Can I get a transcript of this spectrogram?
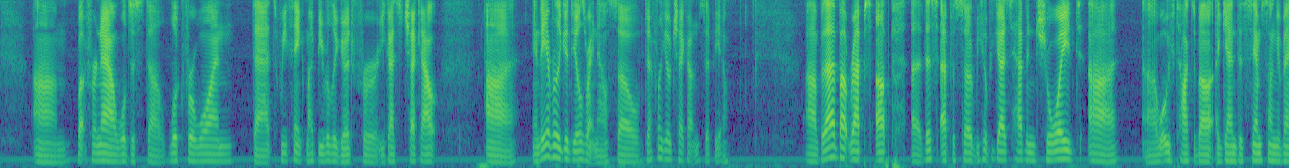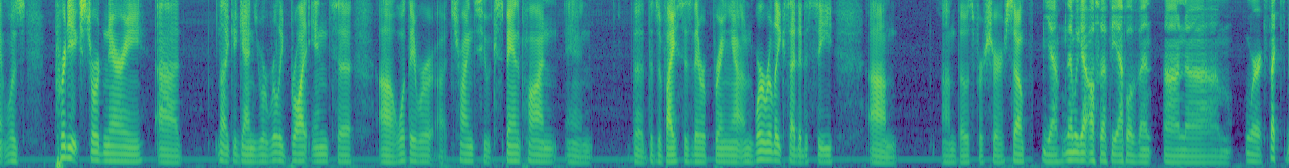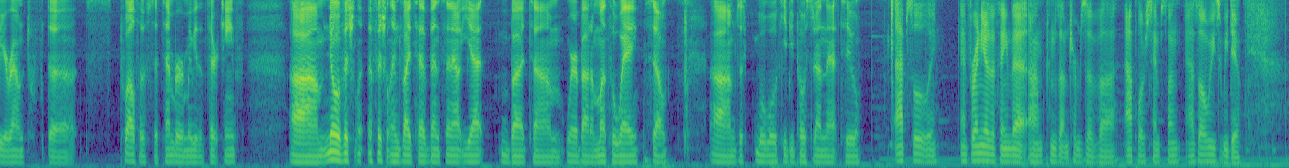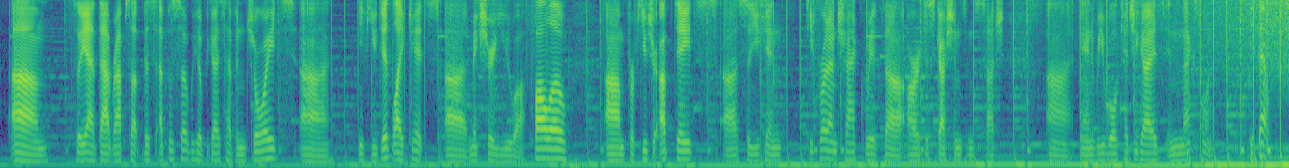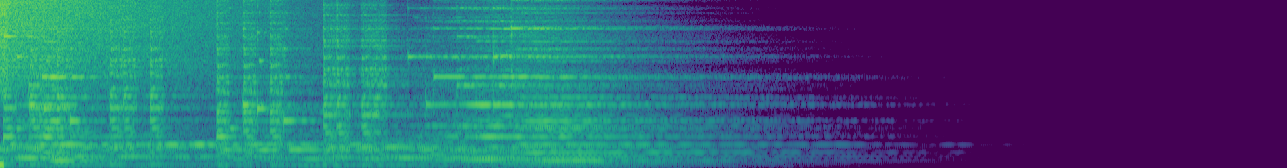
Um, but for now, we'll just uh, look for one that we think might be really good for you guys to check out. And they have really good deals right now, so definitely go check out Incipio. Uh, but that about wraps up uh, this episode. We hope you guys have enjoyed uh, uh, what we've talked about. Again, the Samsung event was pretty extraordinary. Uh, like again, you were really brought into uh, what they were trying to expand upon and the the devices they were bringing out, and we're really excited to see um, um, those for sure. So Yeah. And then we got also have the Apple event on. Um, we're expected to be around the twelfth of September, maybe the thirteenth. Um, no official official invites have been sent out yet, but um, we're about a month away. So um, just we'll, we'll keep you posted on that too. Absolutely. And for any other thing that um, comes out in terms of uh, Apple or Samsung, as always, we do. Um, so, yeah, that wraps up this episode. We hope you guys have enjoyed. Uh, if you did like it, uh, make sure you uh, follow um, for future updates uh, so you can keep right on track with uh, our discussions and such. Uh, and we will catch you guys in the next one. Peace out.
